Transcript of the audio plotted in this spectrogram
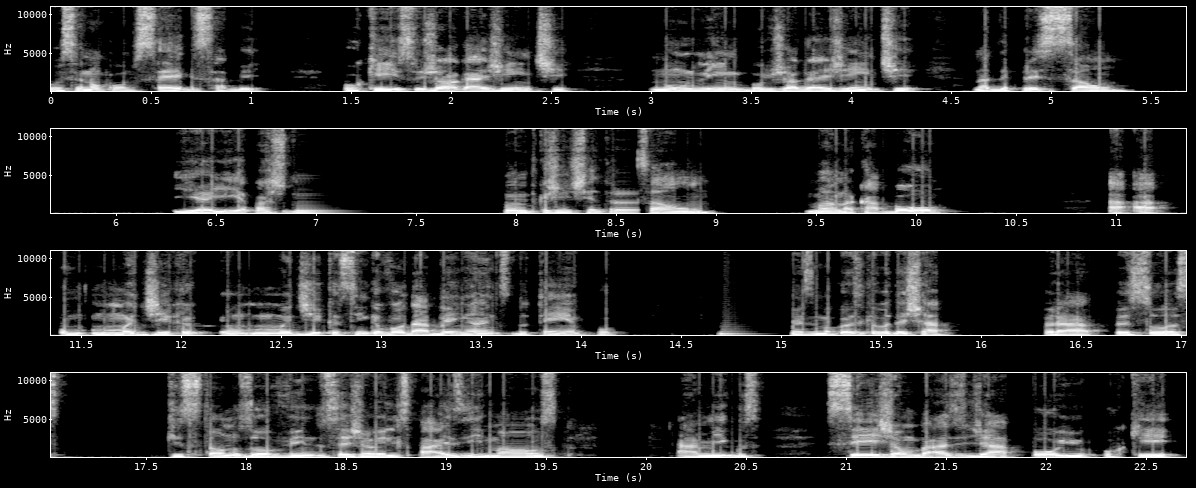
Você não consegue saber. Porque isso joga a gente num limbo, joga a gente na depressão. E aí, a partir do momento que a gente entra na depressão, mano, acabou. A, a, uma dica, uma dica assim que eu vou dar bem antes do tempo, mas uma coisa que eu vou deixar para pessoas que estão nos ouvindo, sejam eles pais, irmãos, amigos, sejam base de apoio, porque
